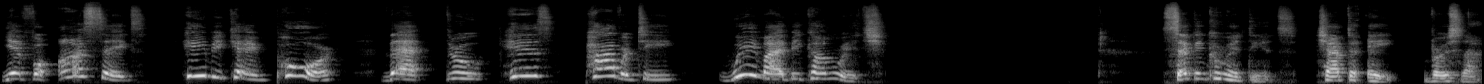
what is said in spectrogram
yet for our sakes he became poor that through his poverty we might become rich. Second Corinthians chapter 8 verse 9.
